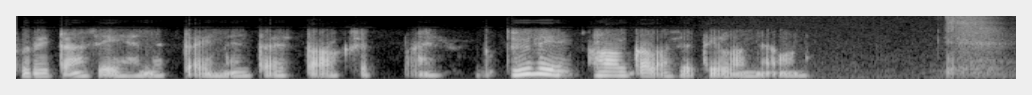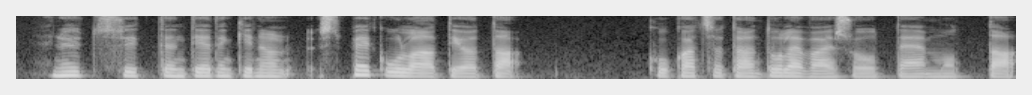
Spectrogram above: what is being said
pyritään siihen, että ei mentäisi taaksepäin. Mutta hyvin hankala se tilanne on. Nyt sitten tietenkin on spekulaatiota, kun katsotaan tulevaisuuteen, mutta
